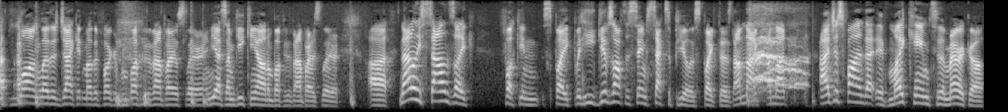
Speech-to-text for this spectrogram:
long leather jacket motherfucker from Buffy the Vampire Slayer. And yes, I'm geeking out on Buffy the Vampire Slayer. Uh, not only sounds like fucking Spike, but he gives off the same sex appeal as Spike does. I'm not. I'm not. I just find that if Mike came to America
